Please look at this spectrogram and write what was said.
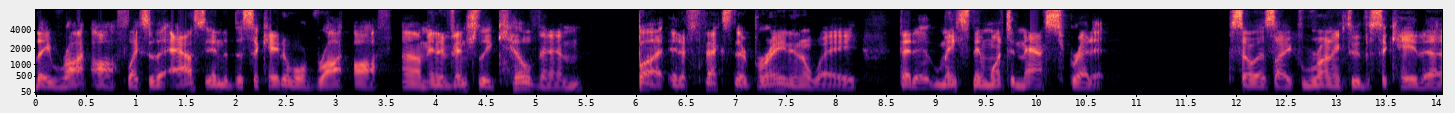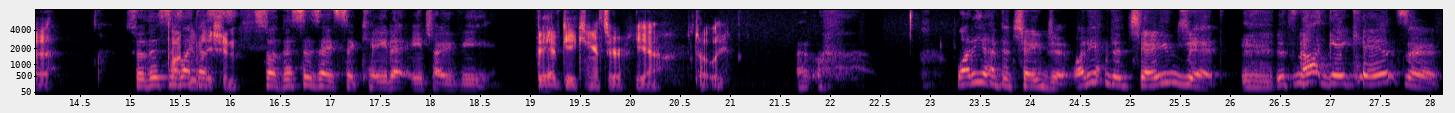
they rot off. Like so, the ass end of the cicada will rot off um, and eventually kill them. But it affects their brain in a way that it makes them want to mass spread it. So it's like running through the cicada. So this Population. is like a so this is a cicada HIV. They have gay cancer. Yeah, totally. Why do you have to change it? Why do you have to change it? It's not gay cancer.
